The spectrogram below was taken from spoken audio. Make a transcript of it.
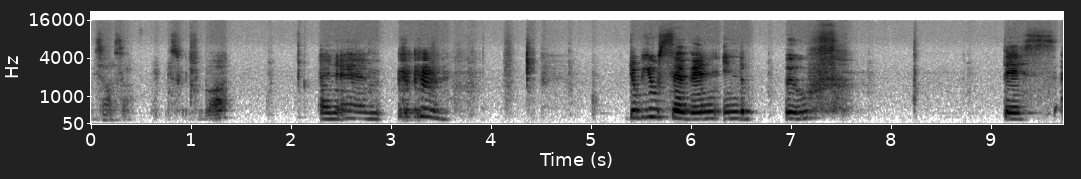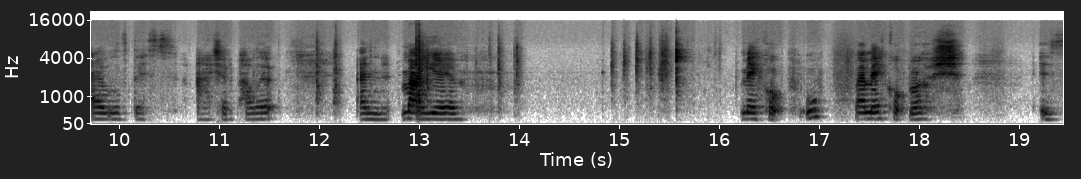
It's also description below. And um, W7 In the Buff. This I love this eyeshadow palette, and my uh, makeup. Oh, my makeup brush is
